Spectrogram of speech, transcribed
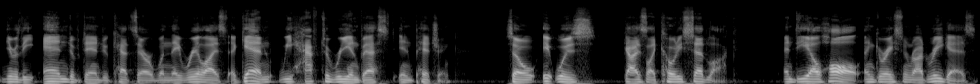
near the end of Dan Duquette's era when they realized, again, we have to reinvest in pitching. So it was guys like Cody Sedlock and DL Hall and Grayson Rodriguez,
